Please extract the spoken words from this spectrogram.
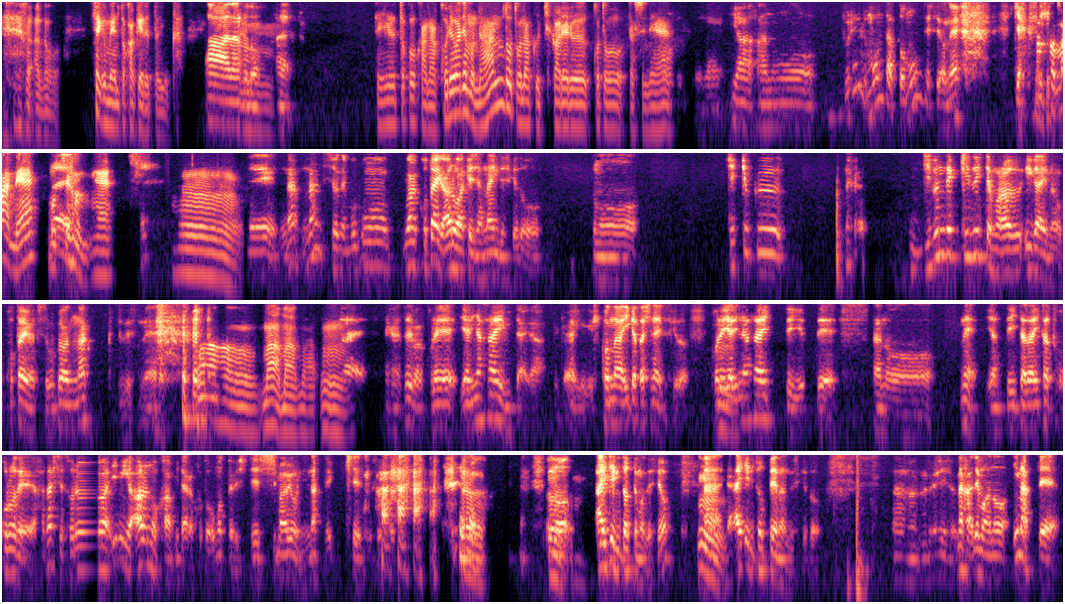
あの、セグメントかけるというか、ああ、なるほど。うんはい。っていうとこかな。これはでも何度となく聞かれることだしね。いや、あのー、ブレるもんだと思うんですよね。逆に。そうそう、まあね、もちろんね。うん。でな、なんでしょうね、僕もは答えがあるわけじゃないんですけど、その、結局、なんか、自分で気づいてもらう以外の答えがちょっと僕はなくてですね。まあまあまあ、うん。だから例えばこれやりなさいみたいな、こんな言い方しないですけど、これやりなさいって言って、あのーね、やっていただいたところで、果たしてそれは意味があるのかみたいなことを思ったりしてしまうようになってきてるんですよ。相手にとってもですよ。うんはい相手にとってなんですけど、難しいですよ。なんかでもあの、今って、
